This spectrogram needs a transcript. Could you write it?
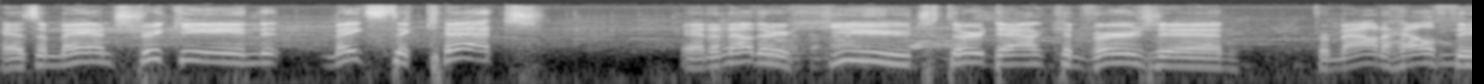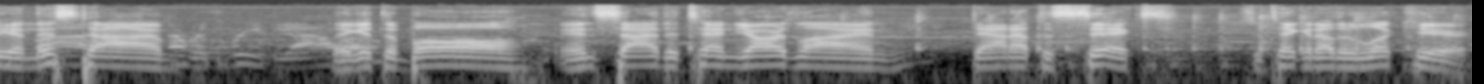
Has a man streaking, makes the catch. And another huge third down conversion for Mount Healthy. And this time they get the ball inside the 10 yard line, down at the six. So take another look here.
